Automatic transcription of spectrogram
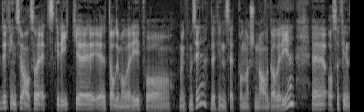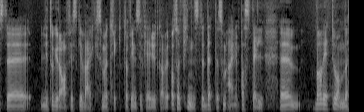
det finnes jo altså et skrik, eh, et oljemaleri på Munch-museet. Det finnes et på Nasjonalgalleriet. Eh, og så finnes det litografiske verk som er trygt og finnes i flere utgaver. Og så finnes det dette som er en pastell. Hva vet du om det?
